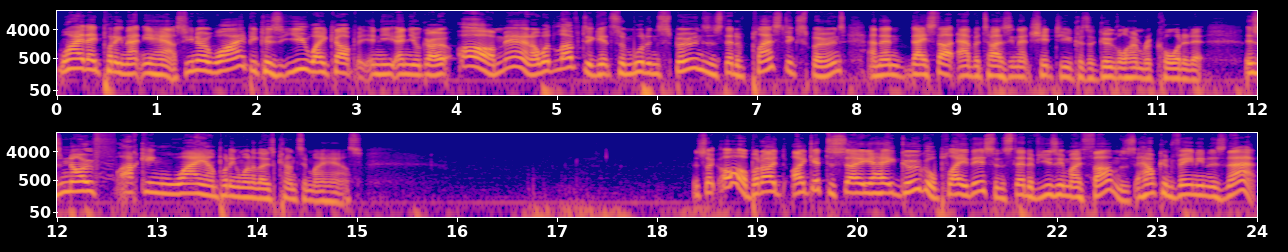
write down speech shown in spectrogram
Why are they putting that in your house? You know why? Because you wake up and you and you'll go, "Oh man, I would love to get some wooden spoons instead of plastic spoons," and then they start advertising that shit to you because a Google Home recorded it. There's no fucking way I'm putting one of those cunts in my house. It's like, oh, but I, I get to say, hey, Google, play this instead of using my thumbs. How convenient is that?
